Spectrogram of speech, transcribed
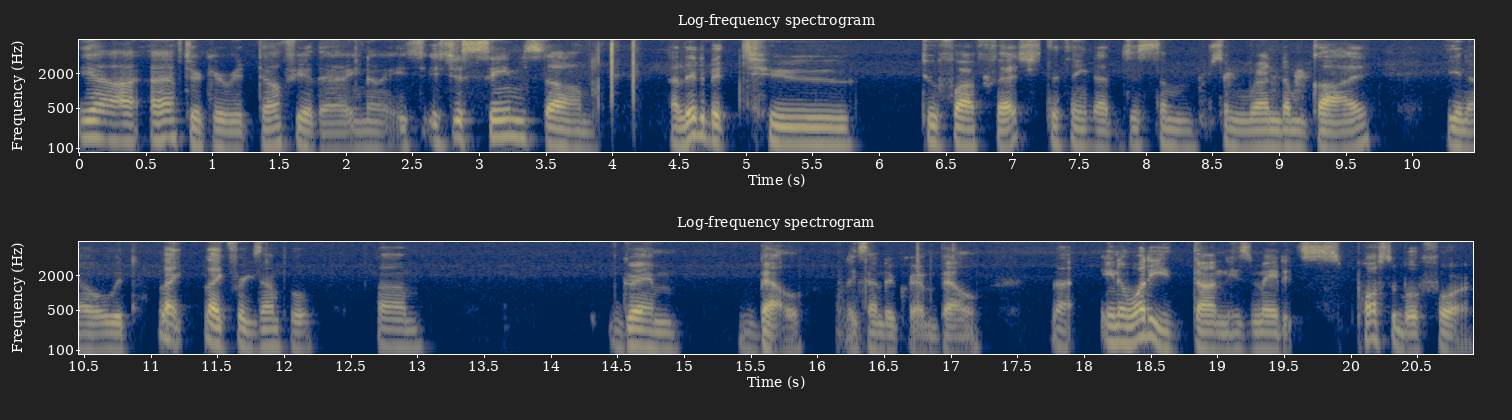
Yeah, I, I have to agree with Delphia there. You know, it's it just seems um, a little bit too too far fetched to think that just some some random guy, you know, with like like for example, um, Graham Bell, Alexander Graham Bell, that you know what he's done, he's made it possible for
